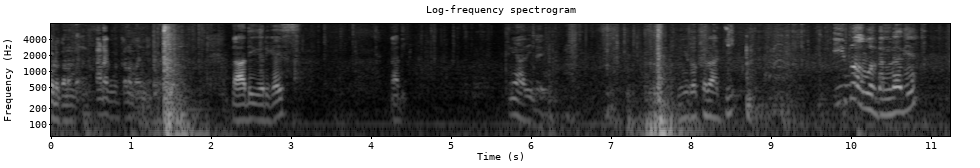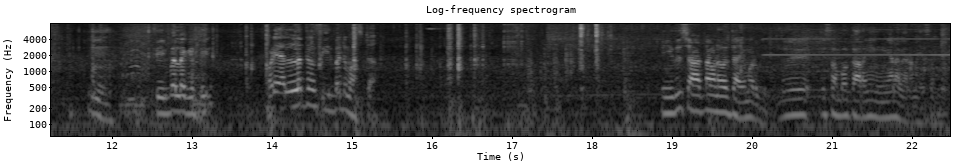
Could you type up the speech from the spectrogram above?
കൊടുക്കണം. വണ്ടി അവിടെ കൊടുക്കണം വണ്ടി ആദ്യം കയറി ഗൈസ് ആദ്യം ഇനി ആദ്യം ഇനി ഇതൊക്കെ ഇതാക്കി. ഇതും അതുപോലെ തന്നെ ആദ്യം? സീറ്റ് ബെല്ലൊക്കെ കിട്ടി. അവിടെ എല്ലാത്തിനും സീറ്റ് ബെൽറ്റ് മസ്റ്റാ ഇത് സ്റ്റാർട്ട് ആവണ ഒരു ടൈം എടുക്കും. ഇത് ഈ സംഭവം കറങ്ങി ഇങ്ങനെ വരണം ഈ സംഭവം.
